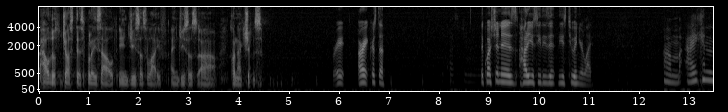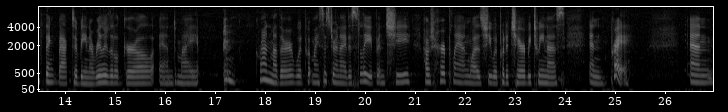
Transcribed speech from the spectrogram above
how does justice plays out in Jesus' life and Jesus' uh, connections. Great. All right, Krista. The question is, how do you see these these two in your life? Um, I can think back to being a really little girl, and my grandmother would put my sister and I to sleep, and she, how her plan was, she would put a chair between us and pray. And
